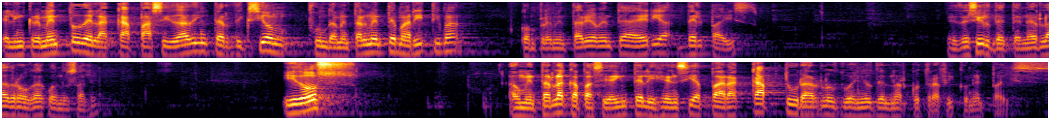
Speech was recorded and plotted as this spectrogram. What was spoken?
el incremento de la capacidad de interdicción, fundamentalmente marítima, complementariamente aérea, del país. Es decir, detener la droga cuando sale. Y dos, aumentar la capacidad de inteligencia para capturar los dueños del narcotráfico en el país.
